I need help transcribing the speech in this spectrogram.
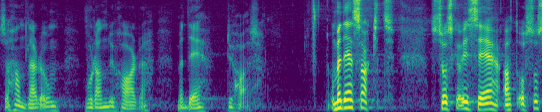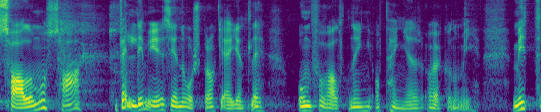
så handler det om hvordan du har det med det du har. Og Med det sagt så skal vi se at også Salomo sa veldig mye i sine ordspråk egentlig om forvaltning og penger og økonomi. Mitt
